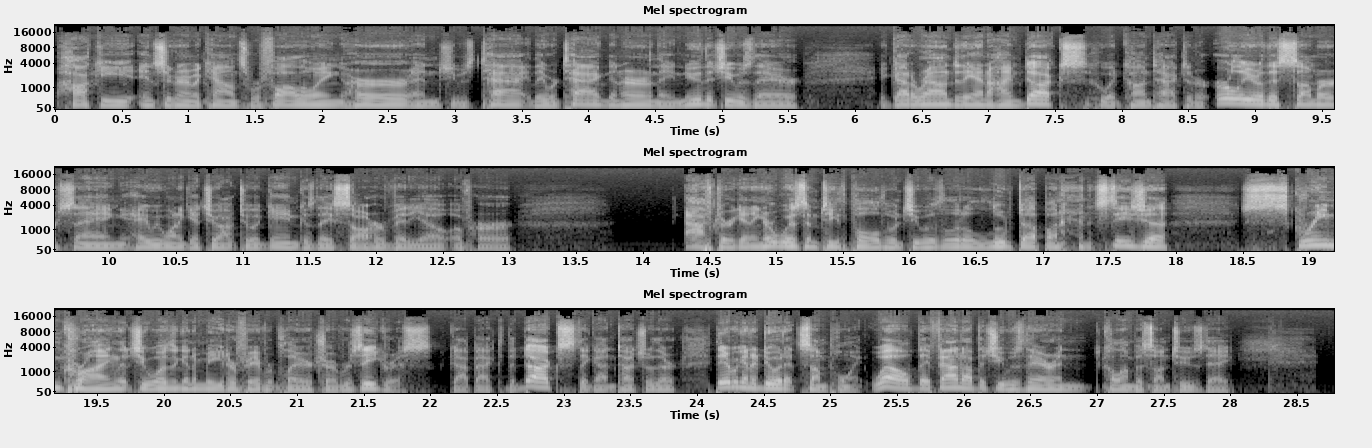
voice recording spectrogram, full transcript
hockey Instagram accounts were following her, and she was tagged. They were tagged in her, and they knew that she was there. It got around to the Anaheim Ducks, who had contacted her earlier this summer, saying, "Hey, we want to get you out to a game because they saw her video of her after getting her wisdom teeth pulled when she was a little looped up on anesthesia." scream crying that she wasn't going to meet her favorite player, Trevor Zegras. Got back to the Ducks. They got in touch with her. They were going to do it at some point. Well, they found out that she was there in Columbus on Tuesday.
